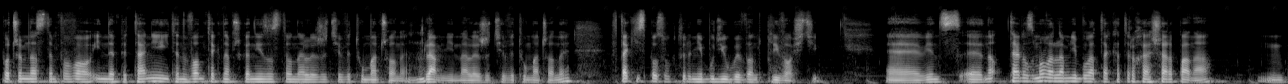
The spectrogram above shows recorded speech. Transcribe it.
po czym następowało inne pytanie i ten wątek na przykład nie został należycie wytłumaczony, dla mnie należycie wytłumaczony, w taki sposób, który nie budziłby wątpliwości. E, więc e, no, ta rozmowa dla mnie była taka trochę szarpana mm,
